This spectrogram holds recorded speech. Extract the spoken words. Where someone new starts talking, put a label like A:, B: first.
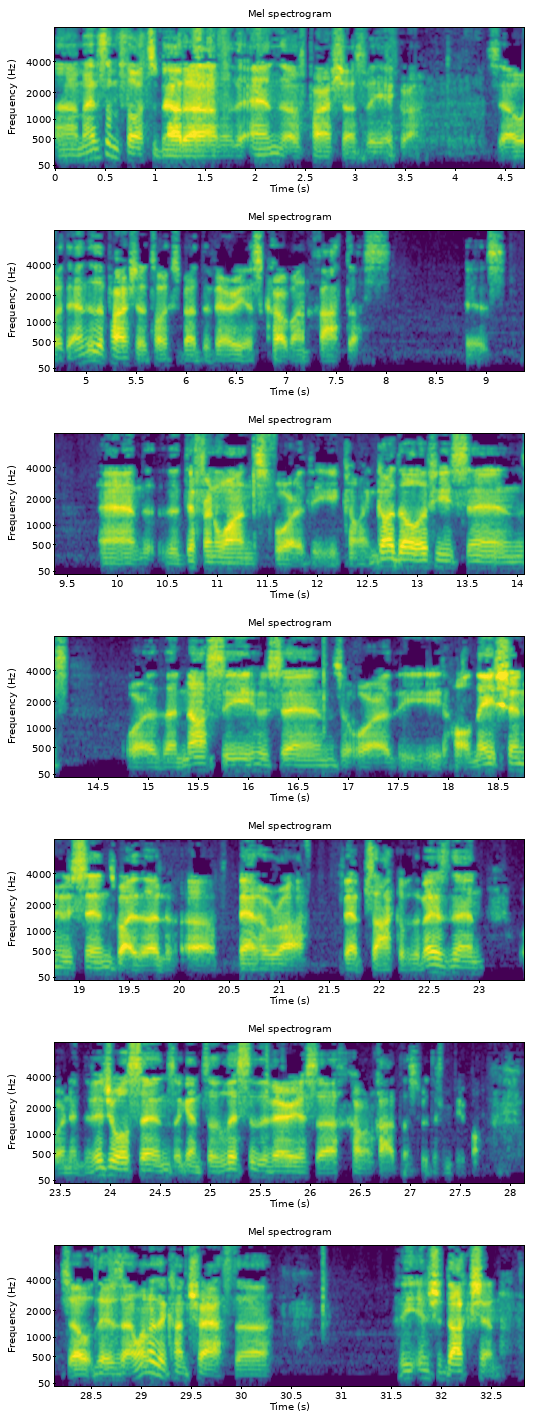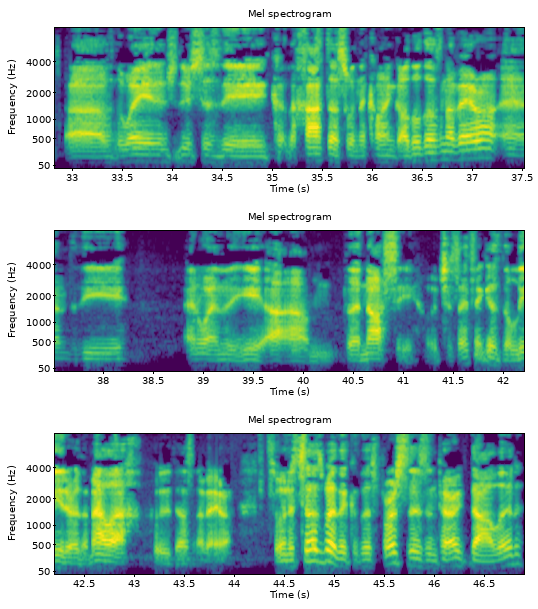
A: Um, I have some thoughts about uh, the end of Parashas Vayikra. So, at the end of the parsha, it talks about the various karban chatas is, and the different ones for the Kohen Gadol if he sins, or the Nasi who sins, or the whole nation who sins by the uh, bad hurrah, bad psak of the Beis Din, or an individual sins. Again, to the list of the various uh, chatas for different people. So, there's I wanted to contrast. Uh, the introduction of the way it introduces the the chatas when the kohen gadol does an avera and the and when the um, the nasi, which is I think is the leader, the melech, who does an avera. So when it says by the the first is in Perik Dalid,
